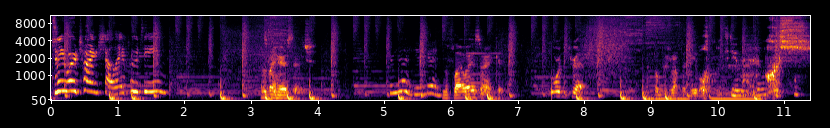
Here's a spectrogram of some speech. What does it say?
Today we're trying chalet poutine. How's my hair stitch? Pretty good, you're good. The flyaways? Alright, good. Worth a trip. Don't push it off the table. Could you? Whoosh.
